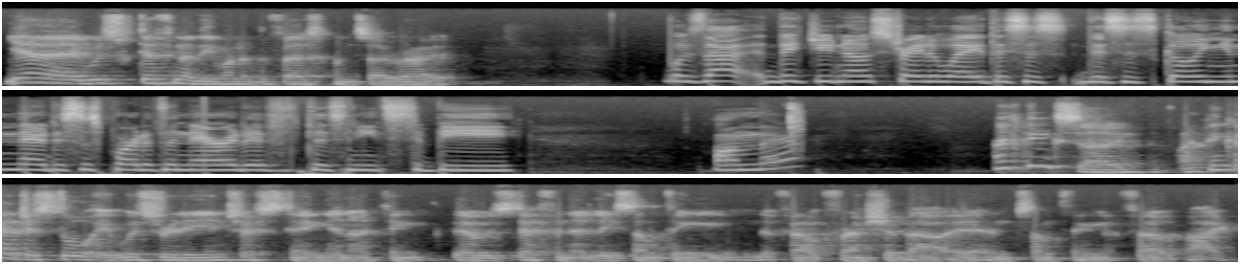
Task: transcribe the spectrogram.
yeah, it was definitely one of the first ones I wrote. Was that did you know straight away this is this is going in there? This is part of the narrative. This needs to be on there. I think so. I think I just thought it was really interesting, and I think there was definitely something that felt fresh about it, and something that felt like,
